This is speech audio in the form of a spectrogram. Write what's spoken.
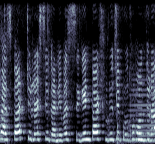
ফার্স্ট পার্ট চলে আসছে গানে এবার সেকেন্ড পার্ট শুরু হচ্ছে প্রথম অন্তরা।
